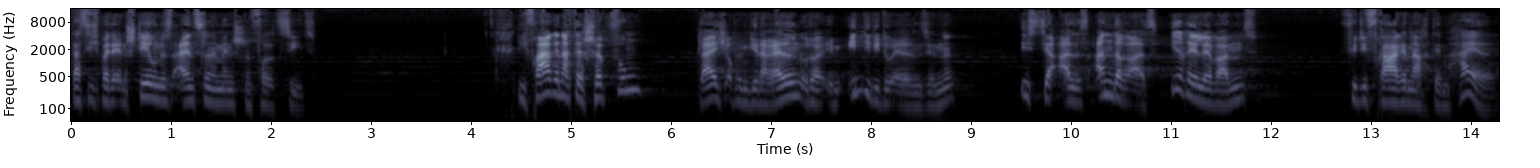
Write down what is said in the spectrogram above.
das sich bei der Entstehung des einzelnen Menschen vollzieht. Die Frage nach der Schöpfung, gleich ob im generellen oder im individuellen Sinne, ist ja alles andere als irrelevant für die Frage nach dem Heil.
